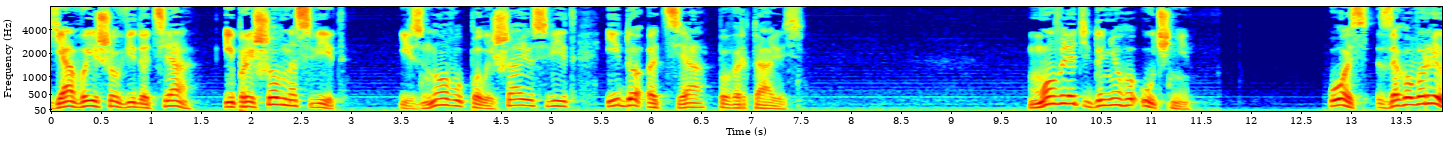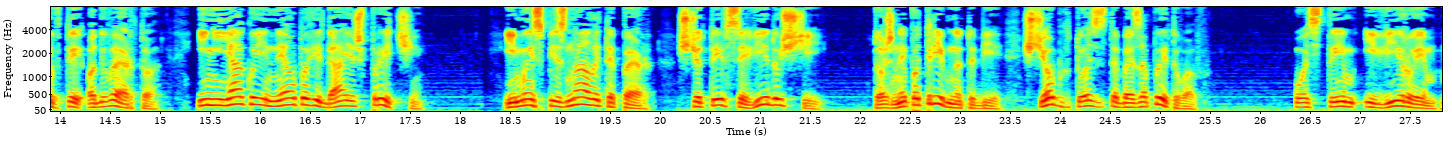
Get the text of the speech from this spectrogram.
Я вийшов від Отця і прийшов на світ, і знову полишаю світ і до Отця повертаюсь. Мовлять до нього учні. Ось заговорив ти одверто, і ніякої не оповідаєш притчі. І ми спізнали тепер, що ти всевідущий, тож не потрібно тобі, щоб хтось з тебе запитував. Ось тим і віруєм,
